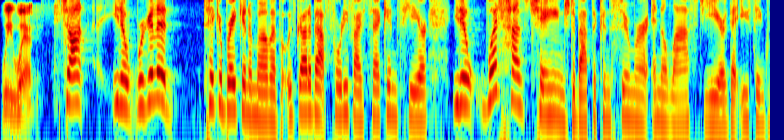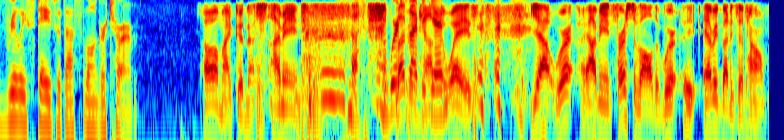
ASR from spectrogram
we win. John, you know we're gonna take a break in a moment, but we've got about 45 seconds here. You know, what has changed about the consumer in the last year that you think really stays with us longer term? Oh my goodness! I mean, where should I begin? The ways. yeah, we're. I mean, first of all, that we're everybody's at home.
